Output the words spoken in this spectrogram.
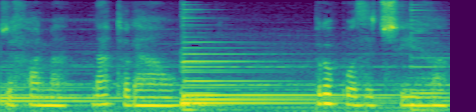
de forma natural, propositiva.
